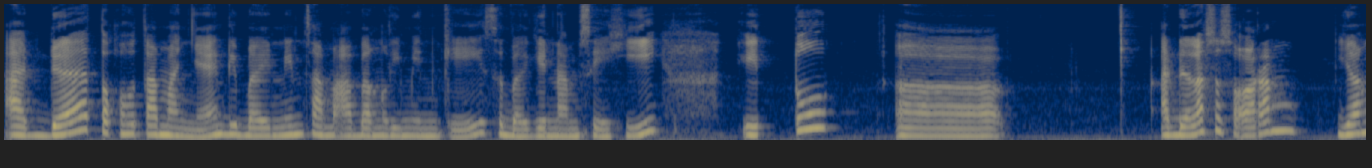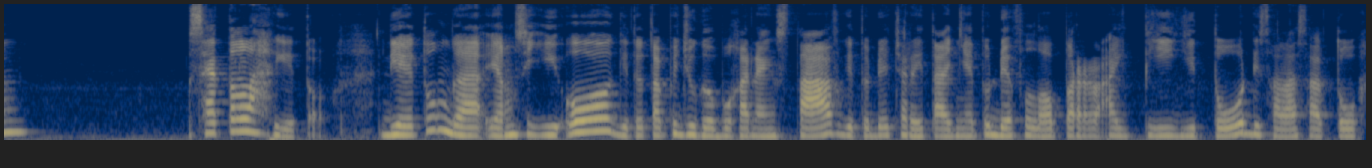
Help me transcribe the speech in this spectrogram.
ada tokoh utamanya yang dibainin sama abang Lee Min Ki sebagai Nam Sehi itu uh, adalah seseorang yang settle lah gitu dia itu nggak yang CEO gitu tapi juga bukan yang staff gitu. Dia ceritanya itu developer IT gitu di salah satu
